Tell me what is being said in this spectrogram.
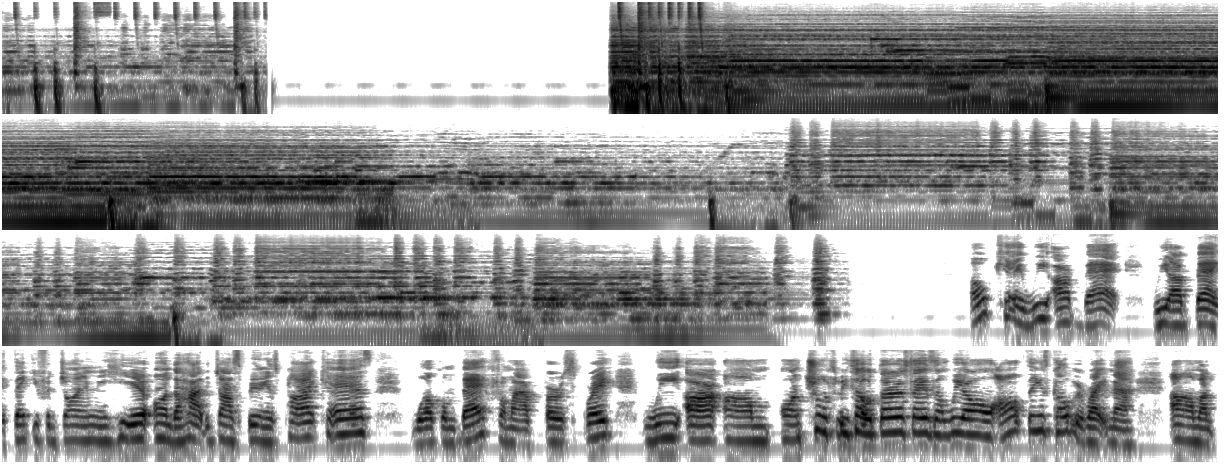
Okay, we are back. We are back. Thank you for joining me here on the Hot John Experience podcast. Welcome back from our first break. We are um on Truth Be Told Thursdays, and we are on all things COVID right now. Um, I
